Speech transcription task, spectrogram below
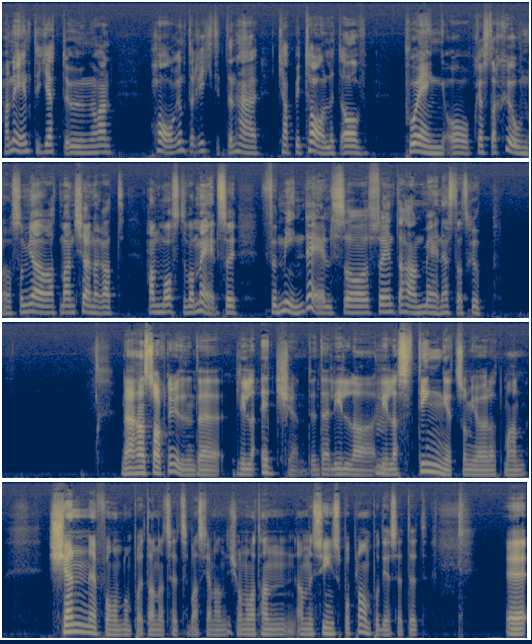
han är inte jätteung och han har inte riktigt den här kapitalet av poäng och prestationer som gör att man känner att han måste vara med. Så för min del så, så är inte han med i nästa trupp. Nej, han saknar ju den där lilla edgen, den där lilla, mm. lilla stinget som gör att man känner för honom på ett annat sätt, Sebastian Andersson, och att han ja, men, syns på plan på det sättet. Eh, eh,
